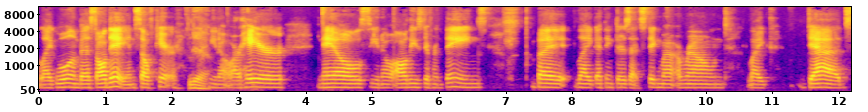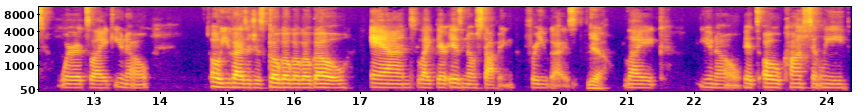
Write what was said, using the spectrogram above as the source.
like we'll invest all day in self-care yeah you know our hair nails you know all these different things. But like i think there's that stigma around like dads where it's like you know oh you guys are just go go go go go. And like there is no stopping for you guys. Yeah. Like you know it's oh constantly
